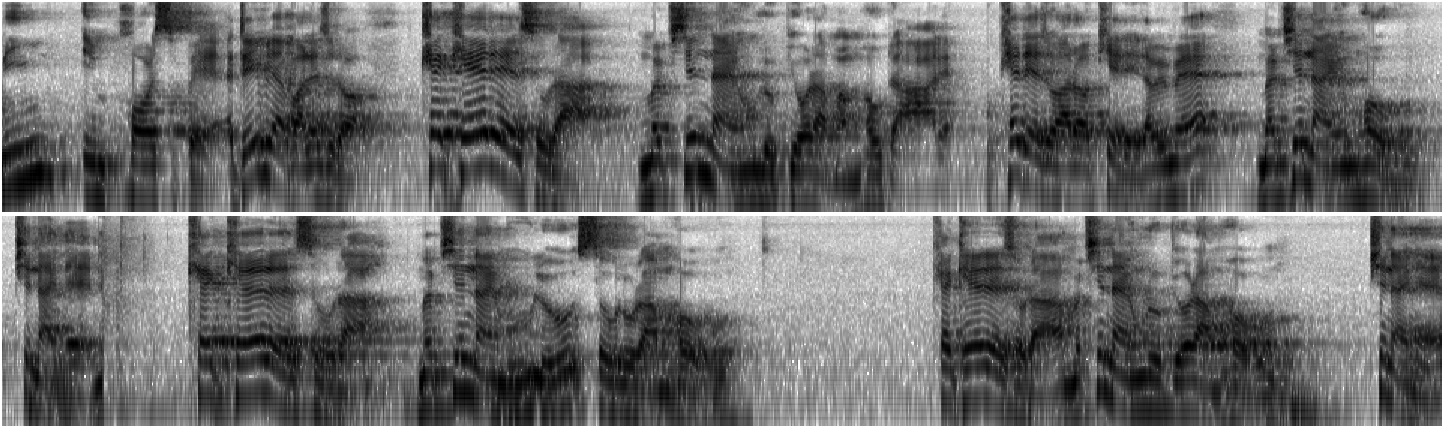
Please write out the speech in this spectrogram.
mean impossible အတိတ်ကဘာလဲဆိုတော့ခက်ခဲတယ်ဆိုတာမဖြစ်နိုင်ဘူးလို့ပြောတာမှမဟုတ်တာတဲ့ခက်တယ်ဆိုတာတော့ခက်တယ်ဒါပေမဲ့ မဖြစ်နိုင်ဘူးမဟုတ်ဘူးဖြစ်နိုင်တယ်ခက်ခဲတယ်ဆိုတာမဖြစ်နိုင်ဘူးလို့ဆိုလိုတာမဟုတ်ဘူးခက်ခဲတယ်ဆိုတာမဖြစ်နိုင်ဘူးလို့ပြောတာမဟုတ်ဘူးဖြစ်နိုင်တယ်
